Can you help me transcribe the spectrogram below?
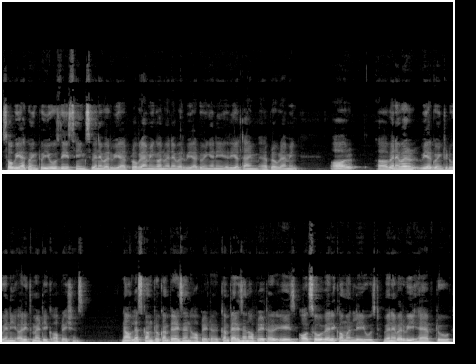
So we are going to use these things whenever we are programming or whenever we are doing any real time uh, programming or uh, whenever we are going to do any arithmetic operations now let's come to comparison operator. Comparison operator is also very commonly used whenever we have to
